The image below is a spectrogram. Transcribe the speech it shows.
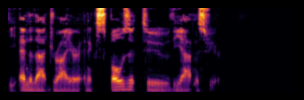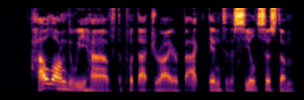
the end of that dryer and expose it to the atmosphere, how long do we have to put that dryer back into the sealed system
